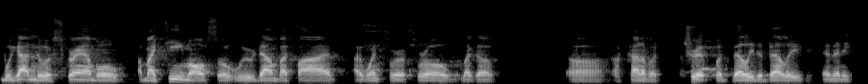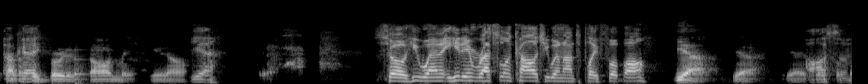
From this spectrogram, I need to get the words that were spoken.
we got into a scramble. My team also, we were down by five. I went for a throw, like a, uh, a kind of a trip, but belly to belly, and then he kind Okay. of big birded on me. You know. Yeah. So he went. He didn't wrestle in college. He went on to play football. Yeah, yeah, yeah. Awesome.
